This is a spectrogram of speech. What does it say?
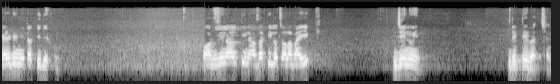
গাড়িটির মিটারটি দেখুন। অরিজিনাল তিন হাজার কিলো চলা বাইক, জেনুইন। দেখতেই পাচ্ছেন।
